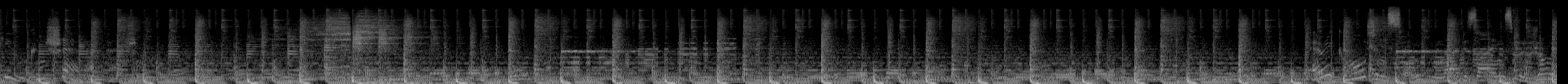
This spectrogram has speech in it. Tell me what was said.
few can share that passion. Erik Mortensen, who now designs for Jean-Louis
